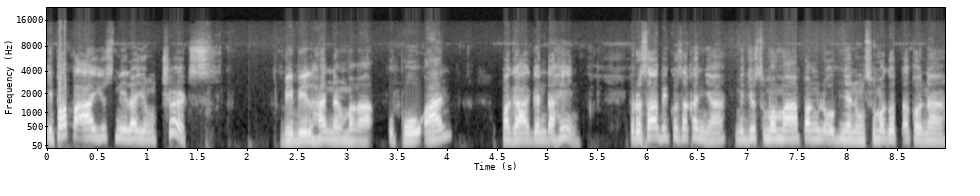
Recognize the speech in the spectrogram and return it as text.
ipapaayos nila yung church. Bibilhan ng mga upuan, pagagandahin. Pero sabi ko sa kanya, medyo sumama pang loob niya nung sumagot ako na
